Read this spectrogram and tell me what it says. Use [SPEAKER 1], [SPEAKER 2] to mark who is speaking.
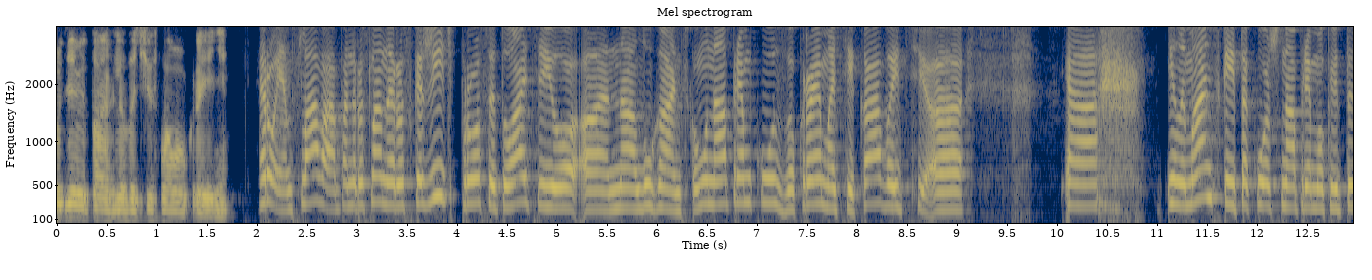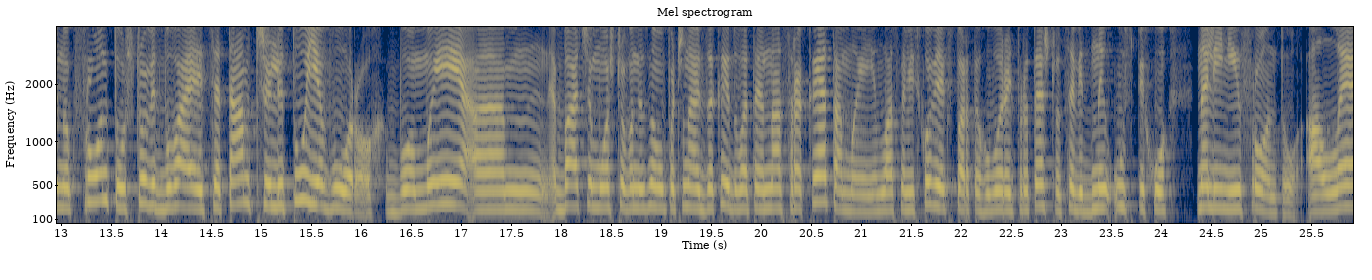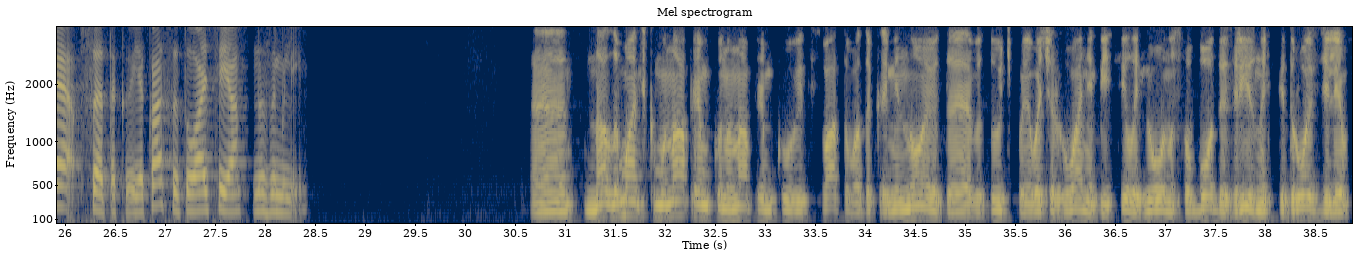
[SPEAKER 1] Студія вітаю глядачі. Слава Україні.
[SPEAKER 2] Героям слава, пане Руслане, розкажіть про ситуацію е, на Луганському напрямку. Зокрема, цікавить е, е, і Лиманський також напрямок відтинок фронту. Що відбувається там? Чи лютує ворог? Бо ми е, бачимо, що вони знову починають закидувати нас ракетами. І власне військові експерти говорять про те, що це від неуспіху на лінії фронту. Але все-таки яка ситуація на землі?
[SPEAKER 1] Е, На Лиманському напрямку, на напрямку від Сватова до Кремінної, де ведуть бойове чергування бійці Легіону Свободи з різних підрозділів,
